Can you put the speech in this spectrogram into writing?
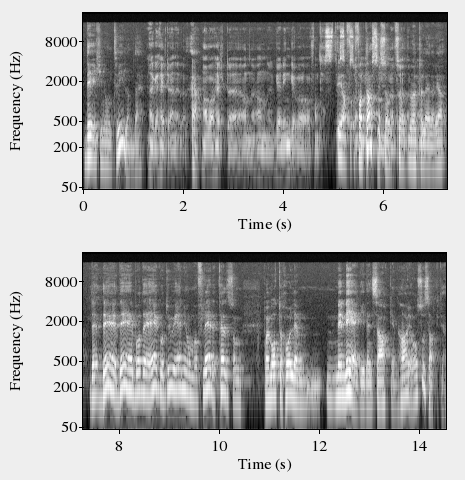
Det er ikke noen tvil om det. Jeg er helt enig i det. Ja. Han var helt, eh, han, han, Geir Inge var fantastisk Ja, fantastisk som, som møteleder. Ja. Det, det, det er både jeg og du enige om, og flere til som på en måte holder med meg i den saken, har jo også sagt det.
